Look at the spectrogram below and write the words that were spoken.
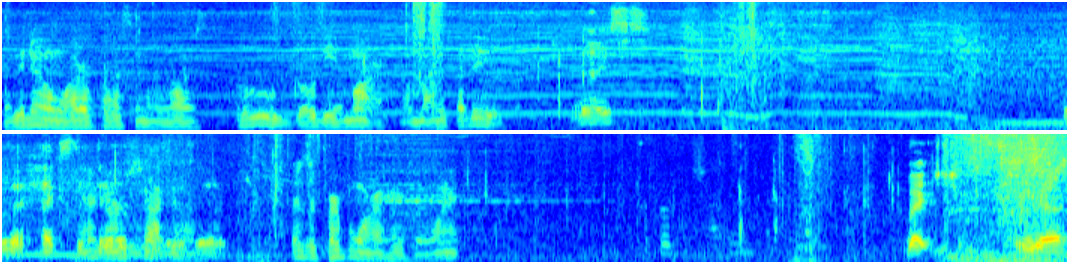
I've been doing water fasting and lost. Ooh, go DMR. No mind if I do. Nice. Where the heck's the damn shotgun. There's a purple one right here if I want it. Wait, what you got?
